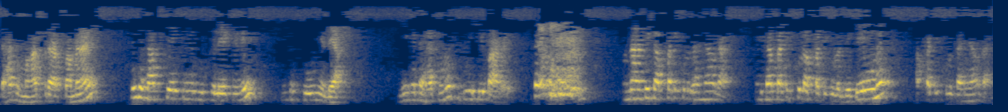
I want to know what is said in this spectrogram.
ධාතු මාත්‍රාවක් පමණයි මේක සත්‍යයක් නෙවෙයි පුද්ගලයක් නෙවෙයි මේක ශූන්‍ය දෙයක්. මේකට හැතුනොත් දීශේ පාරේ. උනාසික අපටික්කුල සංඥාව ගන්න. මේ අපටික්කුල අපටික්කුල දෙකේ වුණ අපටික්කුල සංඥාව ගන්න.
